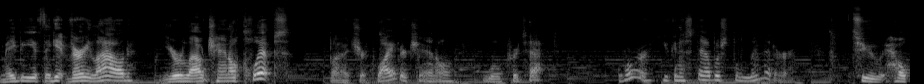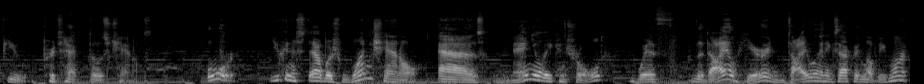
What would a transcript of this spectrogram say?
maybe if they get very loud, your loud channel clips, but your quieter channel will protect. Or you can establish the limiter to help you protect those channels. Or you can establish one channel as manually controlled with the dial here and dial in exactly the level you want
